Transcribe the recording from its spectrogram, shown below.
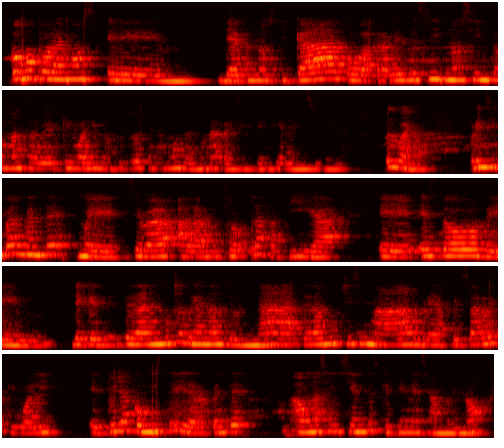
¿Cómo podemos em, diagnosticar o a través de signos, síntomas, saber que igual y nosotros tenemos alguna resistencia a la insulina. Pues bueno, principalmente eh, se va a dar mucho la fatiga, eh, esto de, que te dan muchas ganas de orinar, te da muchísima hambre, a pesar de que igual y, eh, tú ya comiste y de repente aún así sientes que tienes hambre, ¿no?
